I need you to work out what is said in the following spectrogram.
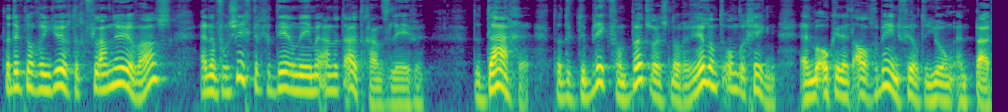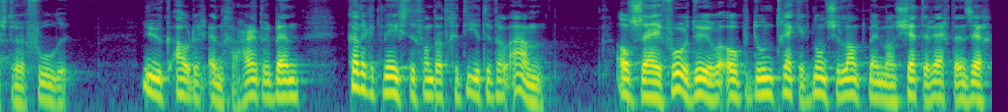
dat ik nog een jeugdig flaneur was en een voorzichtige deelnemer aan het uitgaansleven. De dagen dat ik de blik van butlers nog rillend onderging en me ook in het algemeen veel te jong en puisterig voelde. Nu ik ouder en geharder ben, kan ik het meeste van dat gedierte wel aan. Als zij voordeuren open doen, trek ik nonchalant mijn manchetten recht en zeg:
